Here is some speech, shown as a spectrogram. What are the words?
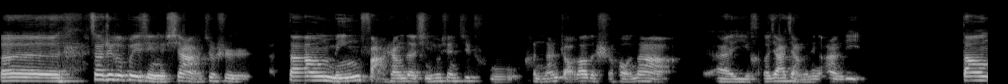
呃，在这个背景下，就是当民法上的请求权基础很难找到的时候，那呃，以何家讲的那个案例，当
